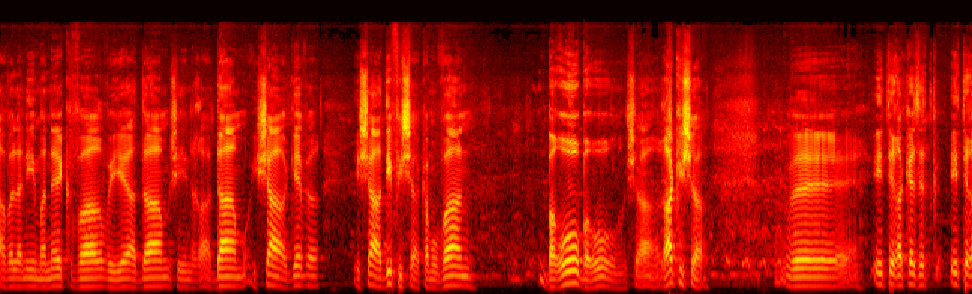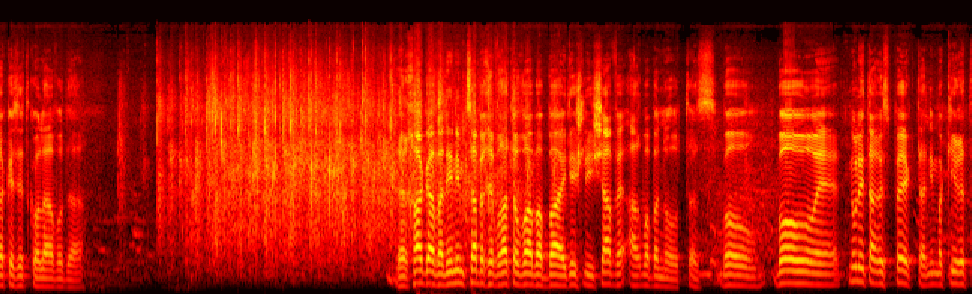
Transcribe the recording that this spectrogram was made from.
אבל אני אמנה כבר ויהיה אדם, שינראה אדם, אישה, גבר, אישה, עדיף אישה כמובן, ברור, ברור, אישה, רק אישה, והיא תרכז את, תרכז את כל העבודה. דרך אגב, אני נמצא בחברה טובה בבית, יש לי אישה וארבע בנות, אז בואו, בואו, אה, תנו לי את הרספקט, אני מכיר את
